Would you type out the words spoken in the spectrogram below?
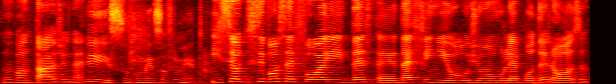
com vantagem, né? Isso, com menos sofrimento. E se, eu, se você for aí de- eh, definir hoje uma mulher poderosa,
